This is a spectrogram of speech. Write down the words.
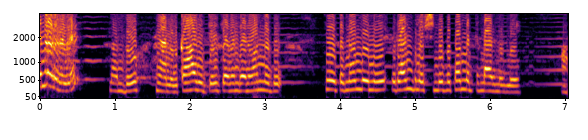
എന്താണ് നന്ദു ഞാനൊരു കാര്യം ചോദിക്കാൻ വേണ്ടിയാണ് വന്നത്. ചേട്ടൻ നന്ദുവിന് രണ്ടു ലക്ഷം രൂപ തന്നിട്ടുണ്ടായിരുന്നില്ലേ? ആ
